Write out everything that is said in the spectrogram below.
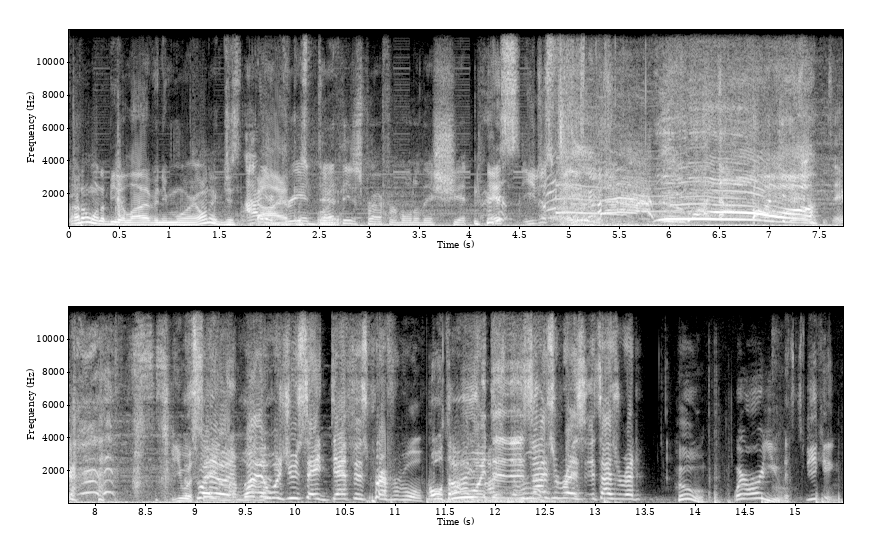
I don't want to be alive anymore. I want to just die I at agree. this and point. Death is preferable to this shit. It's you just. you were Wait, saying, wait, my why would you say death is preferable? Oh, the eyes- wait, eyes the, in the its eyes are red. Its eyes are red. Who? Where are you? It's speaking.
